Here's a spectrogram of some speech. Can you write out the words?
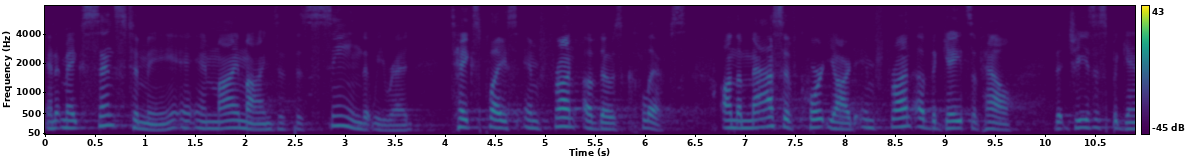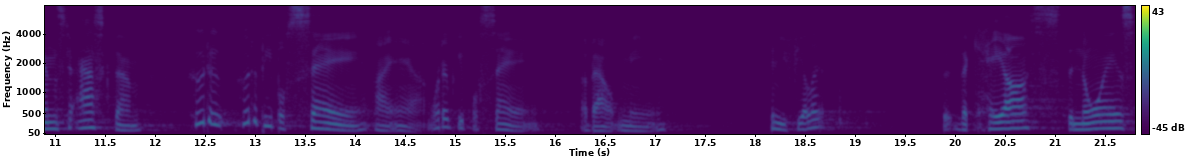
And it makes sense to me, in my mind, that the scene that we read takes place in front of those cliffs, on the massive courtyard in front of the gates of hell, that Jesus begins to ask them, Who do, who do people say I am? What are people saying about me? Can you feel it? The, the chaos, the noise,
